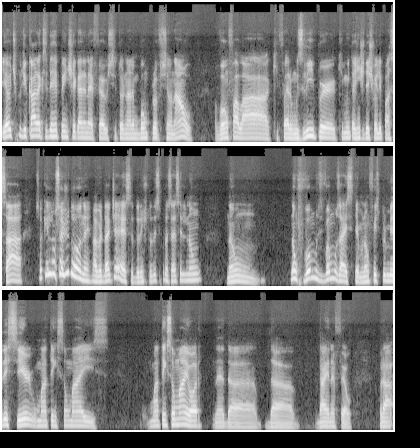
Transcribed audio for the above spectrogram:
E é o tipo de cara que, se de repente chegar na NFL e se tornar um bom profissional, vão falar que foi um sleeper, que muita gente deixou ele passar. Só que ele não se ajudou, né? A verdade é essa. Durante todo esse processo, ele não, não, não vamos, vamos usar esse termo, não fez por merecer uma atenção mais, uma atenção maior, né, da, da, da NFL. Para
